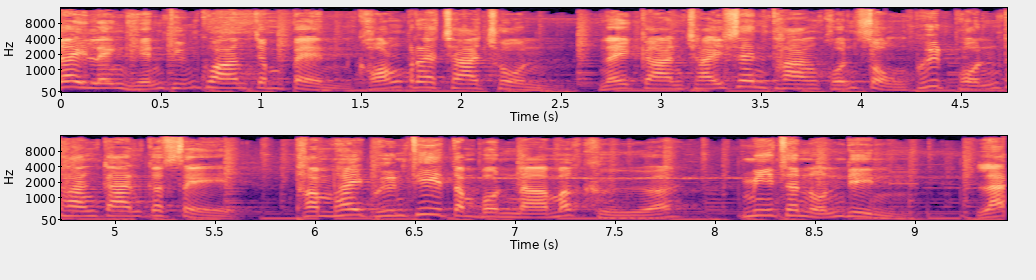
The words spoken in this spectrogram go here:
ได้เล็งเห็นถึงความจำเป็นของประชาชน ในการใช้เส้นทางขนส่งพืชผลทางการเกษตรทำให้พื้นที่ตำบลนามะเขือ มีถนนดิน และ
